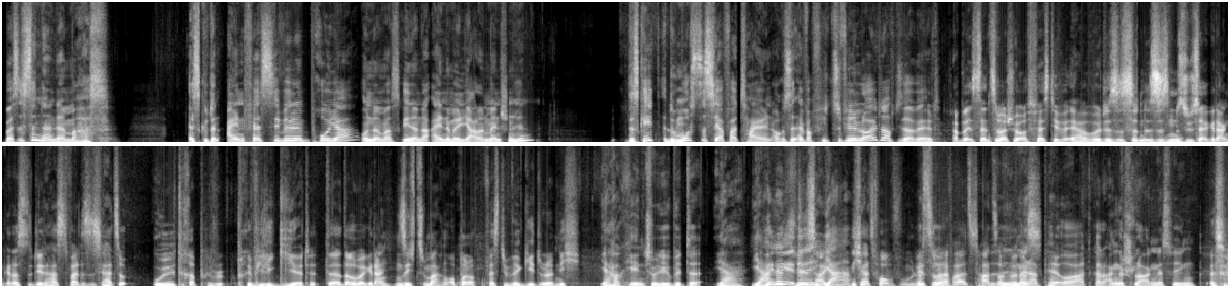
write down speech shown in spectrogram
Was ist denn dann der Maß? Es gibt dann ein Festival pro Jahr und dann was gehen dann da eine Milliarde Menschen hin? Das geht, du musst es ja verteilen auch. Es sind einfach viel zu viele Leute auf dieser Welt. Aber ist dann zum Beispiel aufs Festival, ja, das ist, ein, das ist ein süßer Gedanke, dass du den hast, weil das ist halt so ultra pri- privilegiert, da, darüber Gedanken sich zu machen, ob man auf ein Festival geht oder nicht. Ja, okay, entschuldige bitte. Ja, ja, nee, nee, natürlich. das habe ja. ich nicht als Vorwurf formuliert, so. sondern einfach als Tatsache. Mein Das, Appellohr hat gerade angeschlagen, deswegen. also,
